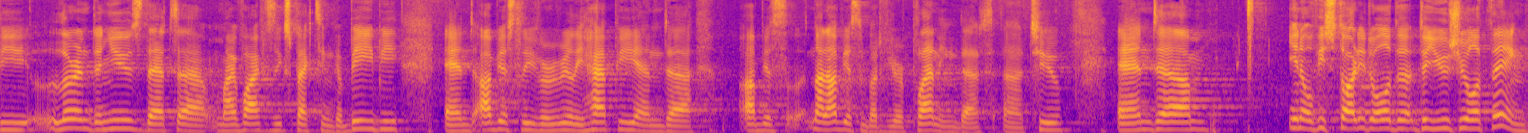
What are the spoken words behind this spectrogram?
we learned the news that uh, my wife is expecting a baby, and obviously we were really happy, and uh, obviously, not obviously, but we were planning that uh, too. And um, you know, we started all the, the usual thing.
